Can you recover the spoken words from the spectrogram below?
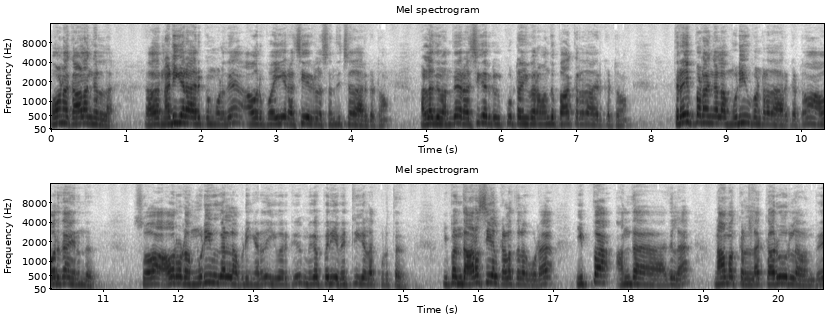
போன காலங்களில் அதாவது நடிகராக இருக்கும் பொழுது அவர் போய் ரசிகர்களை சந்தித்ததாக இருக்கட்டும் அல்லது வந்து ரசிகர்கள் கூட்டம் இவரை வந்து பார்க்குறதா இருக்கட்டும் திரைப்படங்களை முடிவு பண்ணுறதா இருக்கட்டும் அவர் தான் இருந்தது. ஸோ அவரோட முடிவுகள் அப்படிங்கிறது இவருக்கு மிகப்பெரிய வெற்றிகளை கொடுத்தது. இப்போ இந்த அரசியல் களத்தில் கூட இப்போ அந்த இதில் நாமக்கல்லில் கரூரில் வந்து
